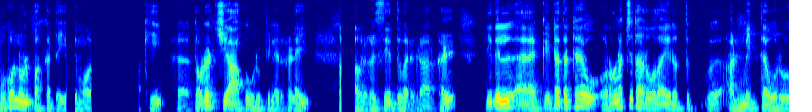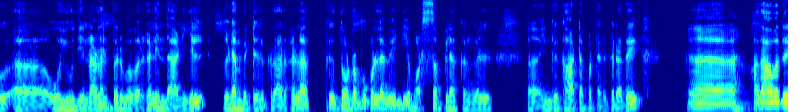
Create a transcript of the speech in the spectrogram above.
முகநூல் பக்கத்தையும் ஆக்கி தொடர்ச்சியாக உறுப்பினர்களை அவர்கள் சேர்த்து வருகிறார்கள். இதில் கிட்டத்தட்ட ஒரு லட்சத்து அறுபதாயிரத்துக்கு அண்மித்த ஒரு ஓய்வூதிய நலன் பெறுபவர்கள் இந்த அணியில் இடம்பெற்றிருக்கிறார்கள். அதற்கு தொடர்பு கொள்ள வேண்டிய வாட்ஸ்அப் இலக்கங்கள் இங்கு காட்டப்பட்டிருக்கிறது. அதாவது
